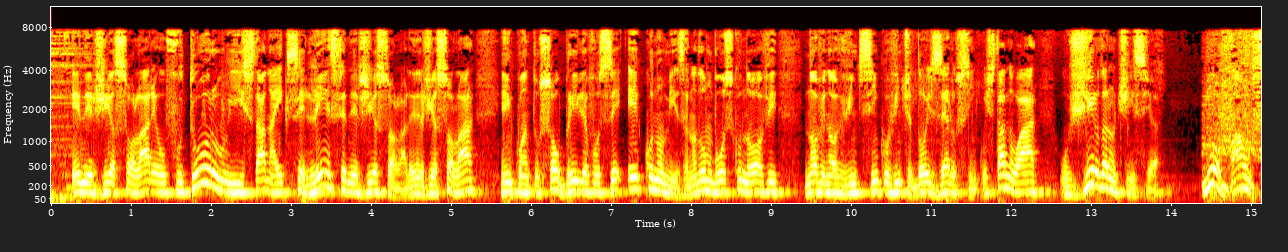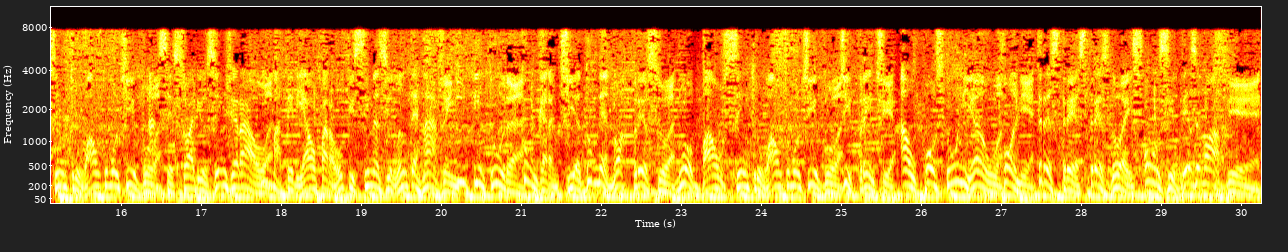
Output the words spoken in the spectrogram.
Energia solar é o futuro e está na excelência energia solar. Energia solar, enquanto o sol brilha, você economiza. Na Dom Bosco 99925 2205. Está no ar o Giro da Notícia. Global Centro Automotivo, acessórios em geral, material para oficinas de lanternagem e pintura, com garantia do menor preço. Global Centro Automotivo, de frente ao posto União. Fone 3332 1119.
